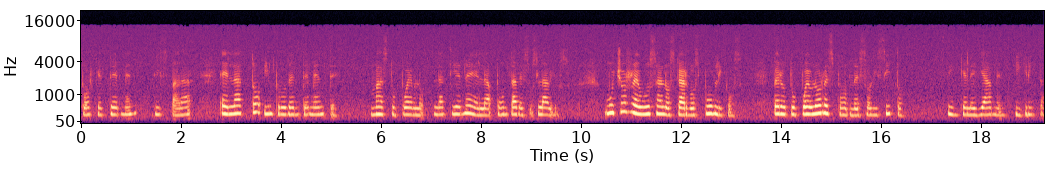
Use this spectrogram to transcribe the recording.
porque temen disparar el acto imprudentemente, mas tu pueblo la tiene en la punta de sus labios. Muchos rehusan los cargos públicos, pero tu pueblo responde solicito, sin que le llamen y grita,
